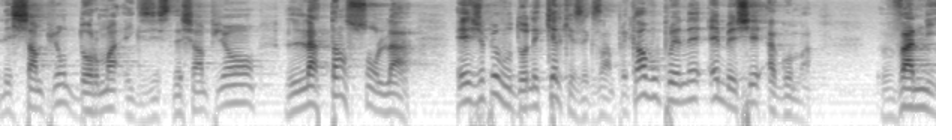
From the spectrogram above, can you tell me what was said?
les champions dormants existent, les champions latents sont là. Et je peux vous donner quelques exemples. Quand vous prenez un métier à Goma, Vani,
